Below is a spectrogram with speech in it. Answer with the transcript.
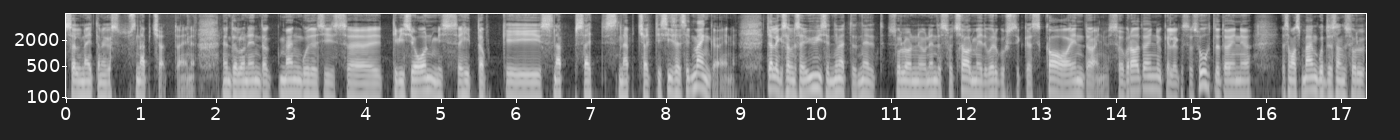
selle näitena kas Snapchat on ju, nendel on enda mängude siis äh, divisioon, mis ehitabki Snapchat, Snapchati siseseid mänge on ju. et jällegi seal on see ühised nimetajad need, et sul on ju nendes sotsiaalmeediavõrgustikes ka enda on ju sõbrad on ju, kellega sa suhtled on ju, ja samas mängudes on sul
